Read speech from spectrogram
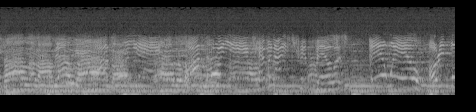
Tra la la la la One more year. Have a nice trip, fellas. Farewell. Hurry forward.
